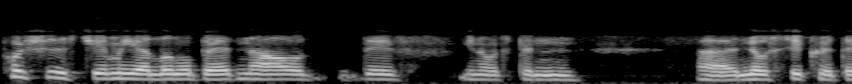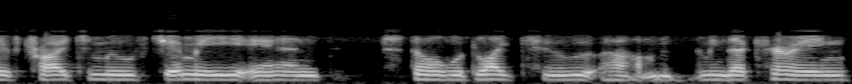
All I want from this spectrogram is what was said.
pushes Jimmy a little bit. Now they've, you know, it's been uh, no secret they've tried to move Jimmy and still would like to. Um, I mean, they're carrying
